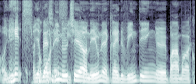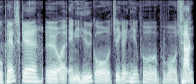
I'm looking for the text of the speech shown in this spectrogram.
og en hets Og jeg bliver altså lige nødt til at nævne, at Grete Vinding, øh, Barbara Kopalska øh, og Annie Hedegaard tjekker ind her på, på vores... Tak øh,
